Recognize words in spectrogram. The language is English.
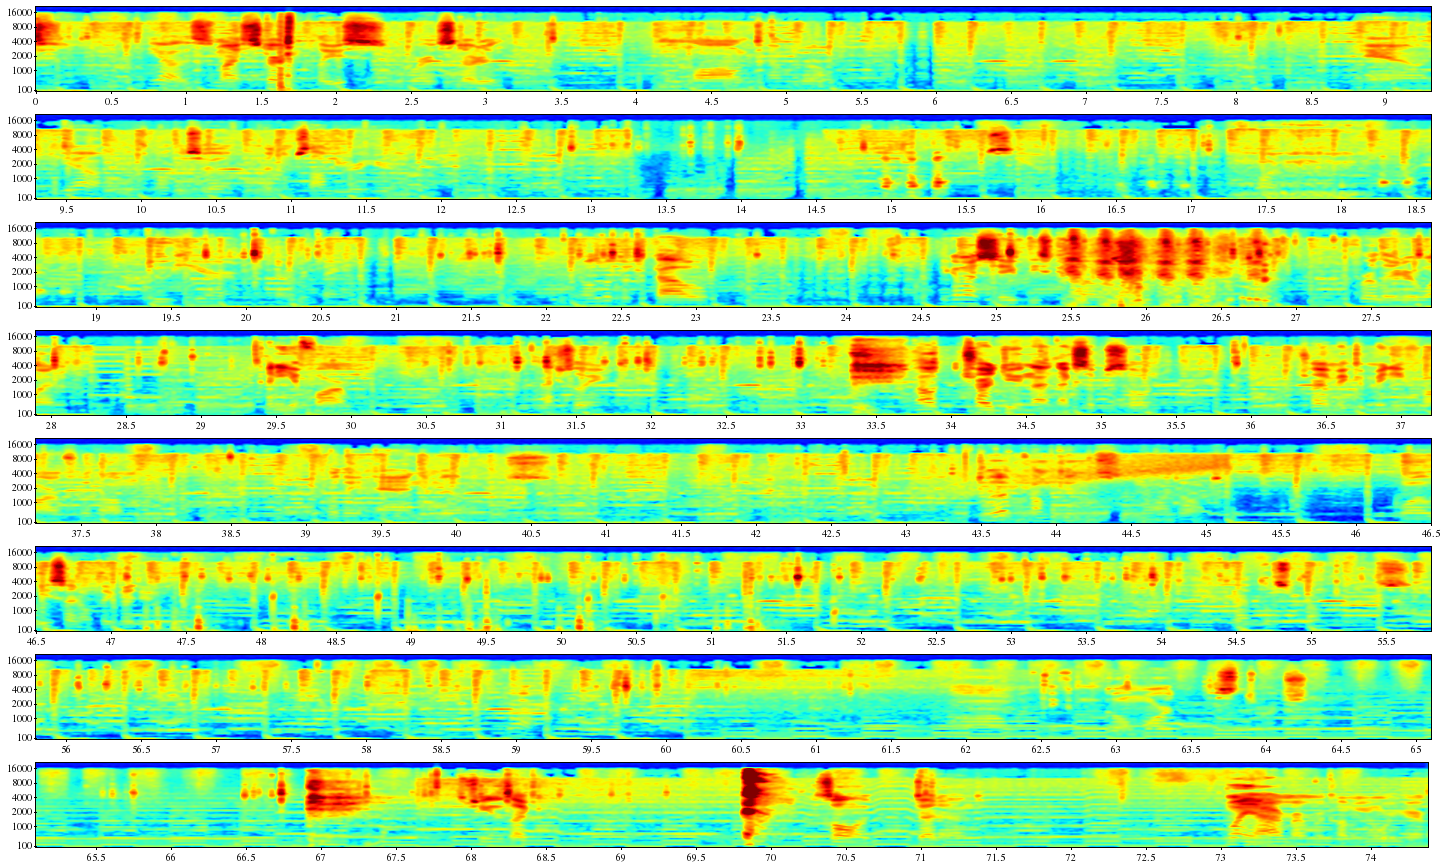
yeah, this is my starting place where I started a long time ago. And yeah, oh, there's a random zombie right here. Do here and everything. Oh, look, a cow. I think I might save these cows for later when I need a farm. Actually, I'll try doing that next episode. Try to make a mini farm for them, for the animals. Do I have pumpkins? No, I don't. Well, at least I don't think I do. It's all a dead end. Well, yeah, I remember coming over here.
